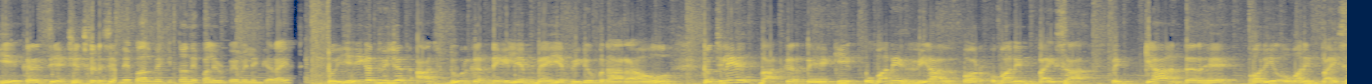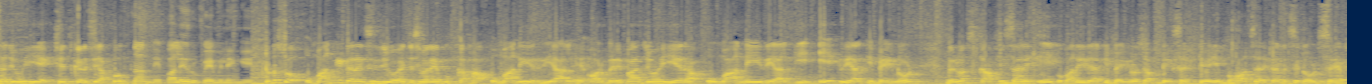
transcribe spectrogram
ये करेंसी एक्सचेंज करने से नेपाल में कितना नेपाली रुपए मिलेंगे राइट तो यही कंफ्यूजन आज दूर करने के लिए मैं ये वीडियो बना रहा हूँ। तो चलिए बात करते हैं कि ओमानी रियाल और ओमानी पैसा में क्या अंतर है? और ये ओमानी बाइसा जो है ये एक्सचेंज करने से आपको कितना नेपाली रुपए मिलेंगे। तो दोस्तों ओमान की करेंसी जो है जैसे मैंने आपको कहा ओमानी रियाल है और मेरे पास जो है ये रहा ओमानी रियाल की एक रियाल की बैंक नोट मेरे पास काफ़ी सारे एक ओमानी रियाल की बैंक नोट आप देख सकते हो ये बहुत सारे करेंसी नोट है।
